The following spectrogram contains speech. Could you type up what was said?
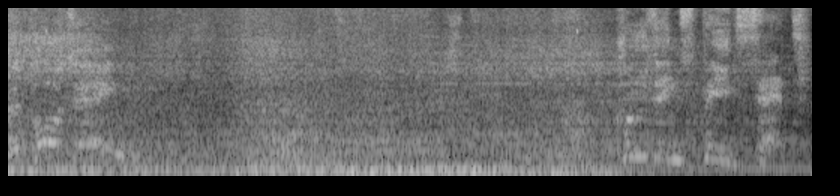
Reporting! Cruising speed set.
